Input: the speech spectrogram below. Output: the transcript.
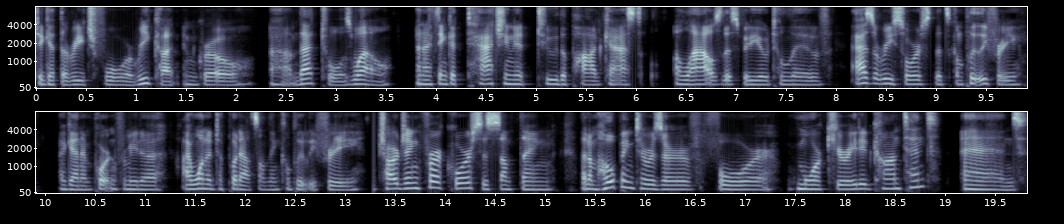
to get the reach for Recut and grow um, that tool as well. And I think attaching it to the podcast allows this video to live as a resource that's completely free. Again, important for me to, I wanted to put out something completely free. Charging for a course is something that I'm hoping to reserve for more curated content and,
